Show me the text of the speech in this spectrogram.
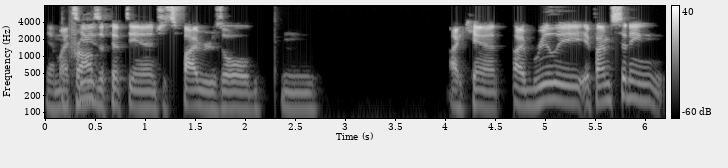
Yeah, my prob- TV's a 50 inch. It's five years old. And I can't. I really, if I'm sitting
